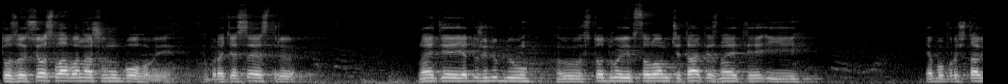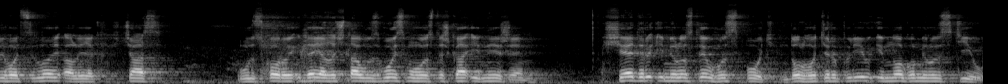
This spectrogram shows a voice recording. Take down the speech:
то за все слава нашому Богові. Браття, сестри, знаєте, я дуже люблю е, 102-й псалом читати, знаєте, і я би прочитав його цілий, але як час він скоро іде, я зачитав з восьмого стежка і ниже. Щедр і милостив Господь, долготерплив і много милостив,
